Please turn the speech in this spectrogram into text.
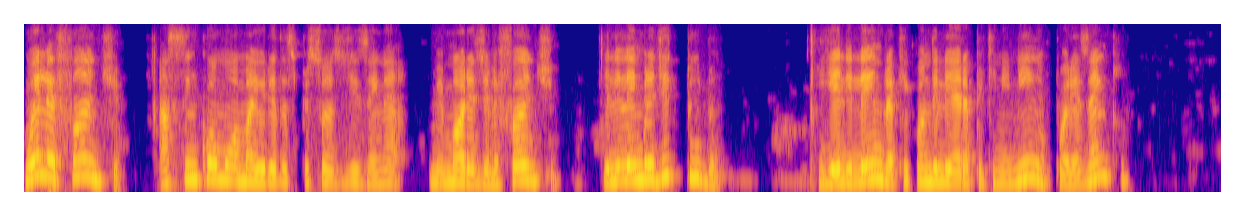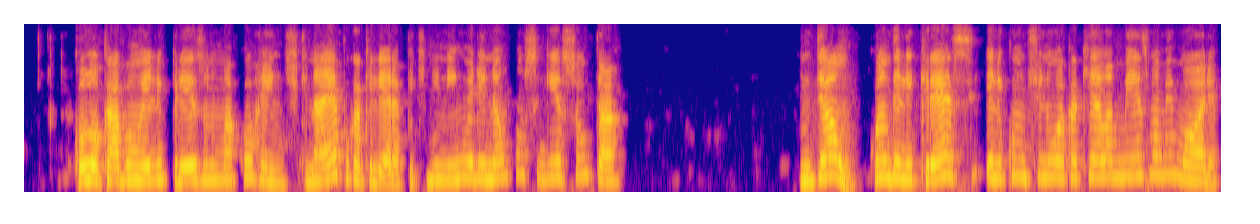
O elefante, assim como a maioria das pessoas dizem, né? Memória de elefante, ele lembra de tudo. E ele lembra que quando ele era pequenininho, por exemplo, colocavam ele preso numa corrente, que na época que ele era pequenininho, ele não conseguia soltar. Então, quando ele cresce, ele continua com aquela mesma memória.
